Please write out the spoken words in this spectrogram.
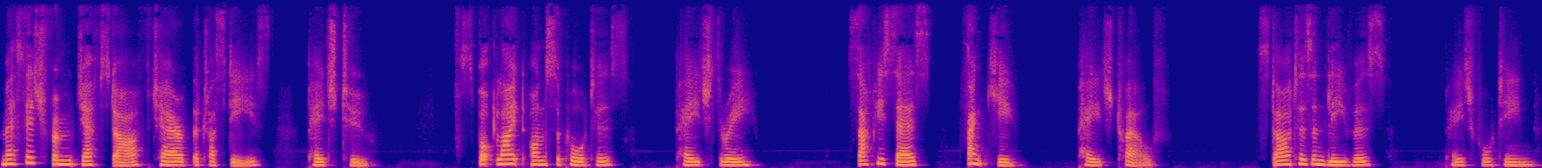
Message from Jeff Staff, Chair of the Trustees, page 2. Spotlight on supporters, page 3. Safi says, Thank you, page 12. Starters and levers, page 14.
